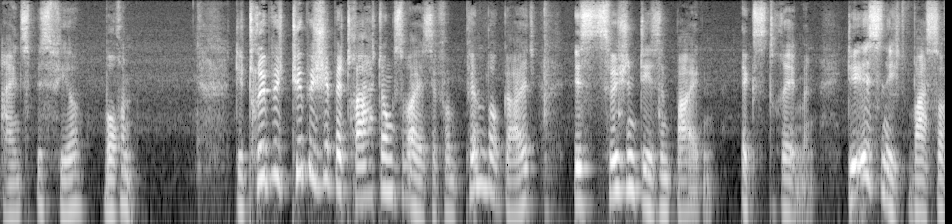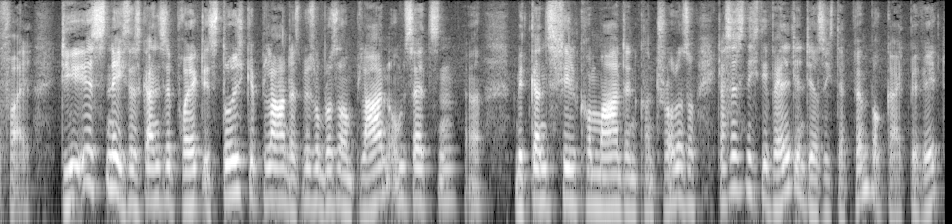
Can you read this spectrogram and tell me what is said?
eins bis vier Wochen. Die typische Betrachtungsweise vom Pimper Guide ist zwischen diesen beiden Extremen. Die ist nicht Wasserfall. Die ist nicht, das ganze Projekt ist durchgeplant, das müssen wir bloß noch einen Plan umsetzen, ja, mit ganz viel Command and Control und so. Das ist nicht die Welt, in der sich der Pimper Guide bewegt.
